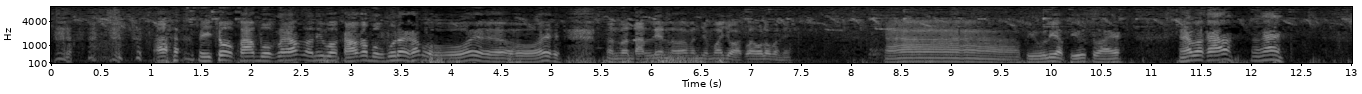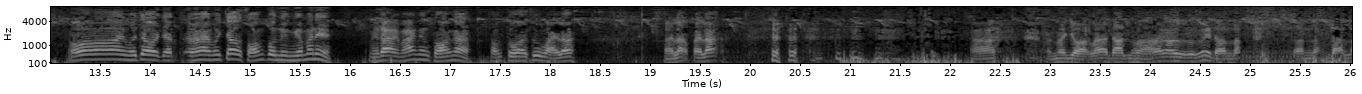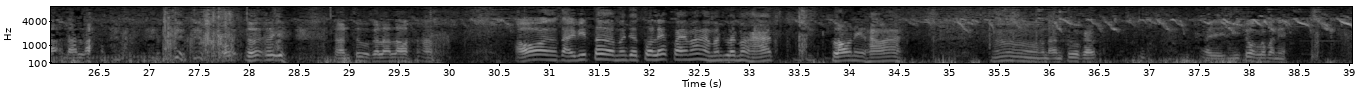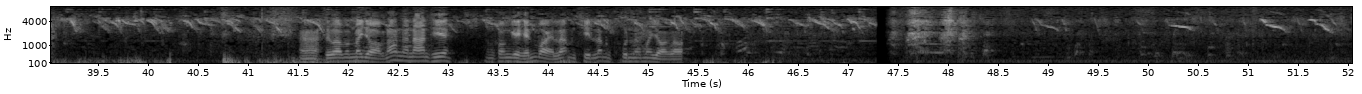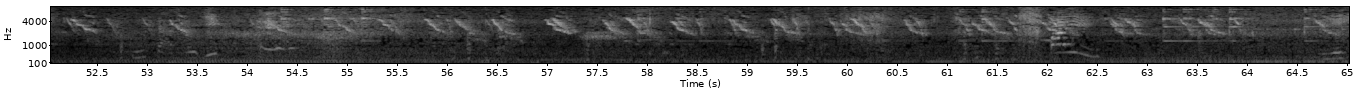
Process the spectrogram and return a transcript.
มีโชคพาบุกแล้วครับตอนนี้บัวขาวก็บุกมาด้วยครับ โอ้โหโอ้โหมันมาดันเล่นแล้วมันจะมาหยอกเราแล้ววันนี้อ่าผิวเรียบผิวสวยนะพ่อเขายังไงโอ้ยมือเจ้าจะยังไงมือเจ้าสองตัวหนึ่งยังไหมนี่ไม่ได้มั้งทั้งสองอะสองตัวสู้ไหวแล้วไปละไปละอ่ามันมาหยอกแล้วดันหัวแล้วเอ้ยดันละ ดันละดันละดันละโอ้ยเอ้ยเอ้ยดันสู้กันแล้วเราเอาเอาใส่วิเตอร์ มันจะตัวเล็กไปมั้งมันเลยมาหา เราเนี่ครับอืมดันสู้กับไอ้มีโชคแล้วบ้าเนี่ยอ่าถือว่ามันมาหยอกนะนานๆทีมันคงจะเห็นบ่อยแล้วมันชินแล้วมันคุ้นแล้วมาหยอกเรา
